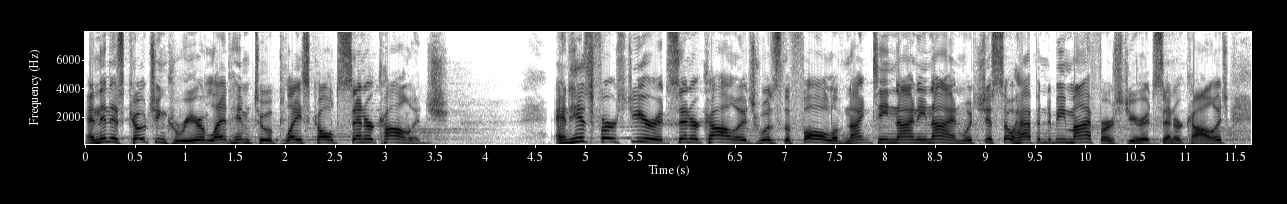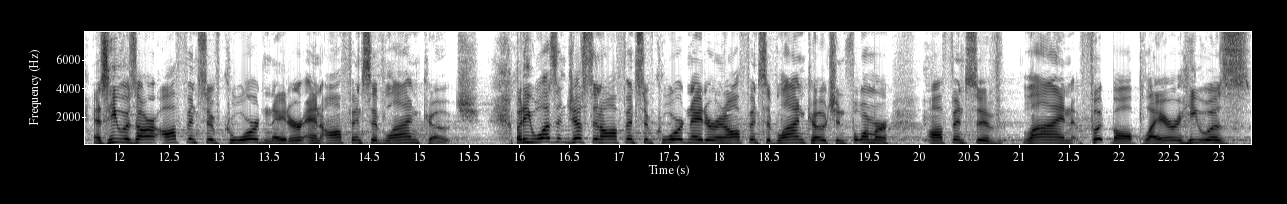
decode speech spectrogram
and then his coaching career led him to a place called Centre College. And his first year at Centre College was the fall of 1999, which just so happened to be my first year at Centre College, as he was our offensive coordinator and offensive line coach. But he wasn't just an offensive coordinator and offensive line coach and former offensive line football player. He was,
